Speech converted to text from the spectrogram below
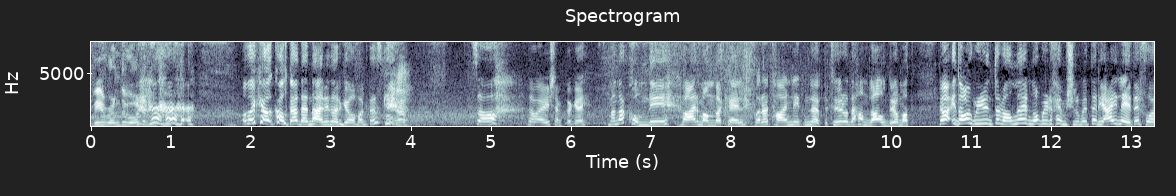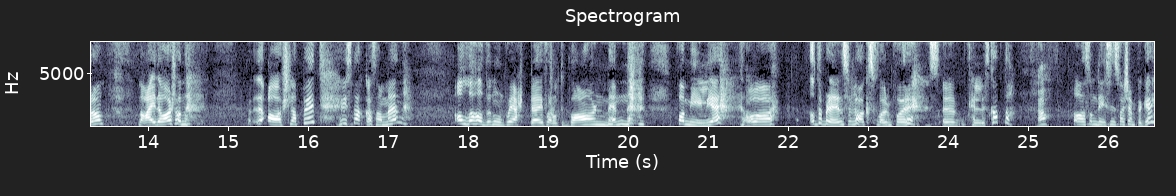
We Run the World. Og da kal- kalte jeg den her i Norge òg, faktisk. Ja. Så det var jo kjempegøy. Men da kom de hver mandag kveld for å ta en liten løpetur, og det handla aldri om at ja, i dag blir det intervaller, nå blir det fem kilometer, jeg leder foran. Nei, det var sånn avslappet. Vi snakka sammen. Alle hadde noe på hjertet i forhold til barn, menn, familie. Og, og det ble en slags form for eh, fellesskap, da. Ja. Og som de syntes var kjempegøy.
